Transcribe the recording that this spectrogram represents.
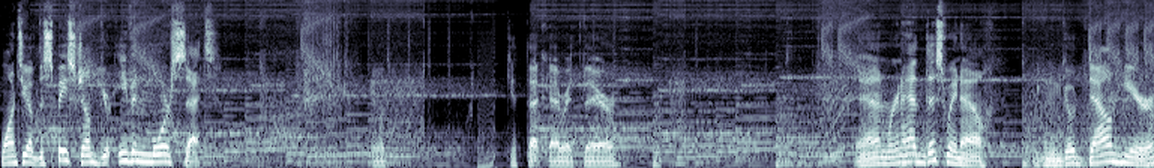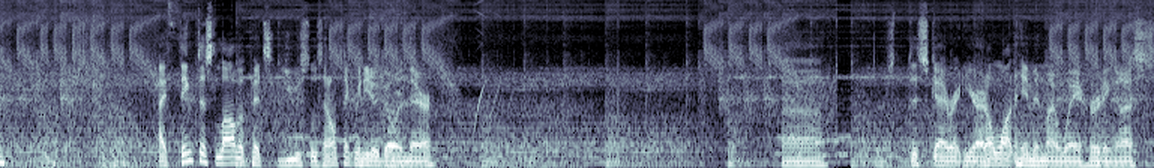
Once you have the space jump, you're even more set. Okay, let's get that guy right there. And we're gonna head this way now. We can go down here. I think this lava pit's useless. I don't think we need to go in there. Uh, there's this guy right here. I don't want him in my way hurting us.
